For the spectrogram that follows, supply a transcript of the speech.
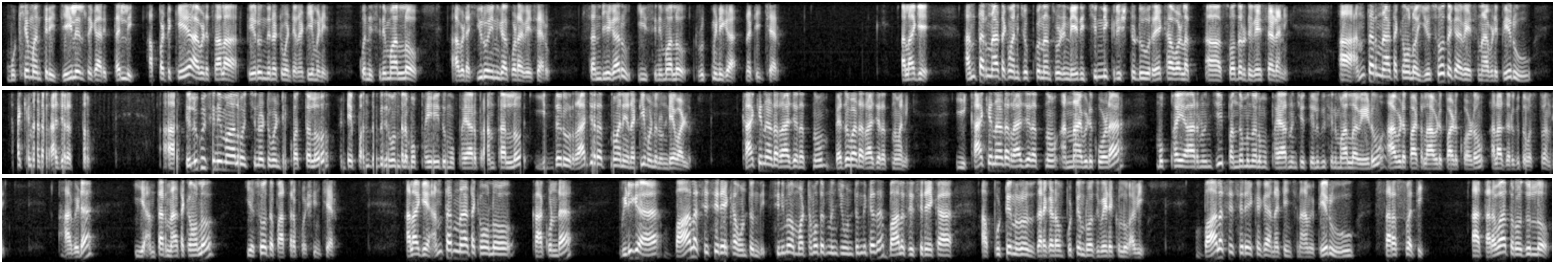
ముఖ్యమంత్రి జయలలిత గారి తల్లి. అప్పటికే ఆవిడ చాలా పేరొందినటువంటి నటీమణి. కొన్ని సినిమాల్లో ఆవిడ హీరోయిన్గా కూడా వేశారు. సంధ్య గారు ఈ సినిమాలో రుక్మిణిగా నటించారు. అలాగే అంతర్నాటకం అని చెప్పుకున్నాను చూడండి ఏది చిన్ని కృష్ణుడు రేఖ వాళ్ళ సోదరుడు వేశాడని. ఆ అంతర్నాటకంలో యశోదగా వేసిన ఆవిడ పేరు కాకినాడ రాజరత్నం. ఆ తెలుగు సినిమాలో వచ్చినటువంటి కొత్తలో అంటే పంతొమ్మిది వందల ముప్పై ఐదు ముప్పై ఆరు ప్రాంతాల్లో ఇద్దరు రాజరత్నం అనే నటీమణులు ఉండేవాళ్ళు. కాకినాడ రాజరత్నం బెజవాడ రాజరత్నం అని. ఈ కాకినాడ రాజరత్నం అన్నావిడ కూడా ముప్పై ఆరు నుంచి పంతొమ్మిది వందల ముప్పై ఆరు నుంచి తెలుగు సినిమాల్లో వేయడం ఆవిడ పాటలు ఆవిడ పాడుకోవడం అలా జరుగుతూ వస్తోంది. ఆవిడ ఈ అంతర్నాటకంలో యశోద పాత్ర పోషించారు. అలాగే అంతర్నాటకంలో కాకుండా విడిగా బాల శశిరేఖ ఉంటుంది. సినిమా మొట్టమొదటి నుంచి ఉంటుంది కదా బాల శశిరేఖ ఆ పుట్టినరోజు జరగడం పుట్టినరోజు వేడుకలు అవి. బాల శశిరేఖగా నటించిన ఆమె పేరు సరస్వతి. ఆ తర్వాత రోజుల్లో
